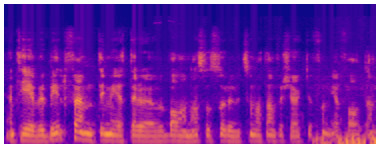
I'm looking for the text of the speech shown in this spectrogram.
en tv-bild 50 meter över banan så såg det ut som att han försökte få ner farten.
